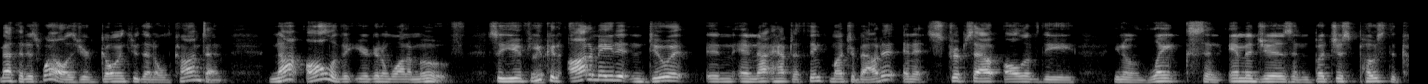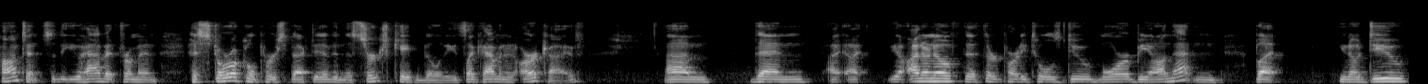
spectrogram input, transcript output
method as well as you're going through that old content. Not all of it you're going to want to move. So you, if you can automate it and do it and and not have to think much about it, and it strips out all of the you know links and images and but just post the content so that you have it from an historical perspective and the search capability it's like having an archive um, then I, I you know i don't know if the third party tools do more beyond that and but you know do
